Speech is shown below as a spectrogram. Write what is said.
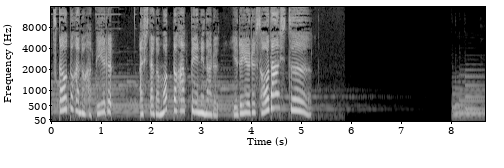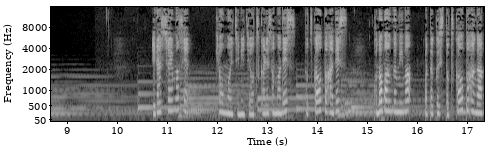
つかうとはのハピゆる。明日がもっとハッピーになる、ゆるゆる相談室。いらっしゃいませ。今日も一日お疲れ様です。とつかおとはです。この番組は、私とつかおとはが、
